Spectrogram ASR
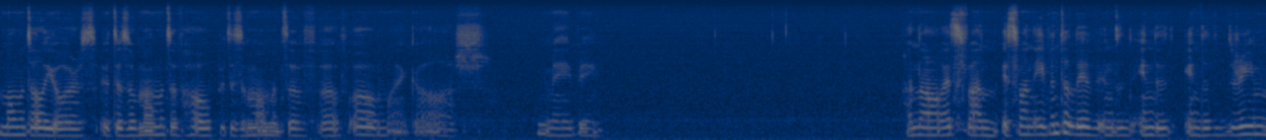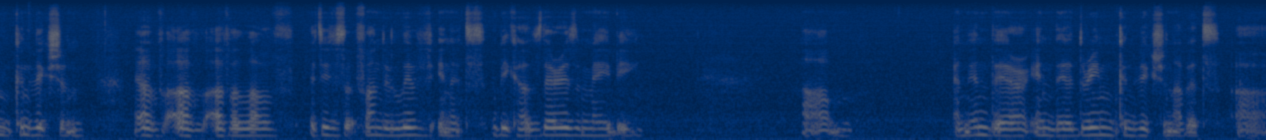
moment all yours. It is a moment of hope. It is a moment of, of oh my gosh, maybe. I know it's fun. It's fun even to live in the in the in the dream conviction of of of a love. It is fun to live in it because there is a maybe. Um, and in there, in the dream conviction of it, uh,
